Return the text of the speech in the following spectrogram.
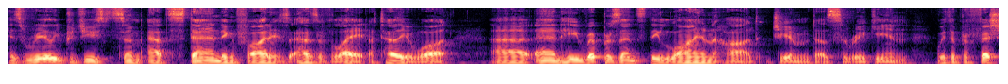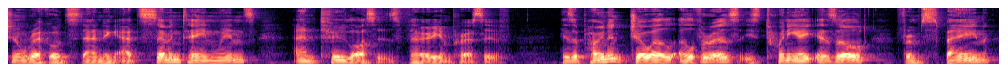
has really produced some outstanding fighters as of late. I tell you what. Uh, and he represents the Lionheart gym, does Tsarukyan, with a professional record standing at 17 wins and 2 losses. Very impressive. His opponent, Joel Alvarez, is 28 years old, from Spain,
